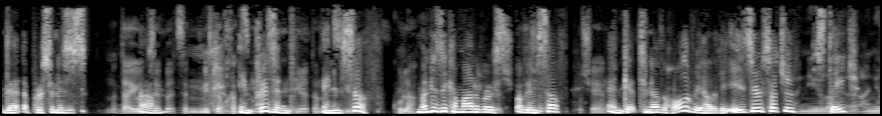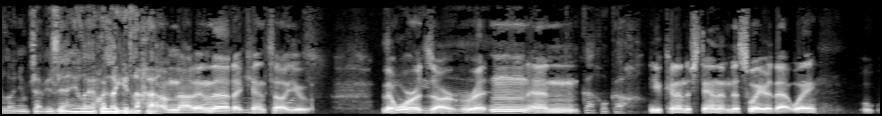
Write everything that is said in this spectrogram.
that a person is um, imprisoned in himself. When does he come out of, her, of himself and get to know the whole of reality? Is there such a stage? I'm not in that, I can't tell you the words are written and you can understand them this way or that way. He writes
